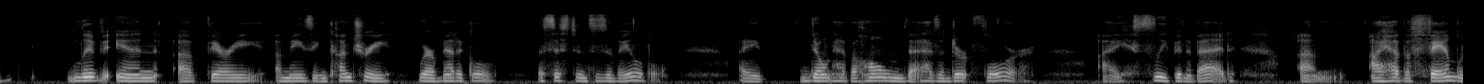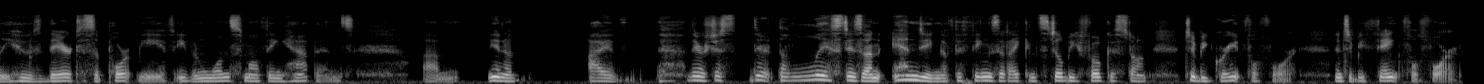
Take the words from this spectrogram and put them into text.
live in a very amazing country where medical assistance is available. I don't have a home that has a dirt floor. I sleep in a bed. Um, I have a family who's there to support me if even one small thing happens. Um, you know, I've there's just there the list is unending of the things that I can still be focused on to be grateful for and to be thankful for.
